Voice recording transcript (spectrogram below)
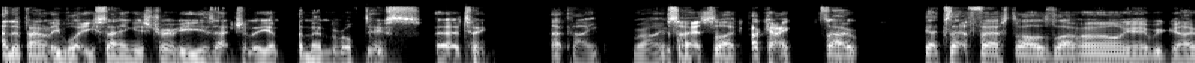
And apparently what he's saying is true. He is actually a, a member of this uh, team. okay. Right. So it's like, okay, so because at first I was like, oh yeah, here we go.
